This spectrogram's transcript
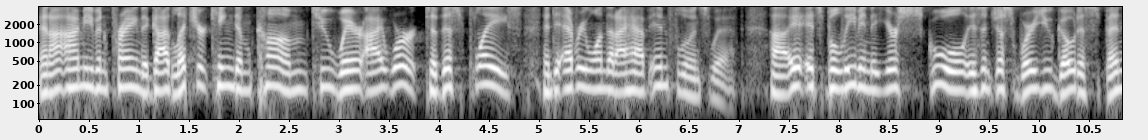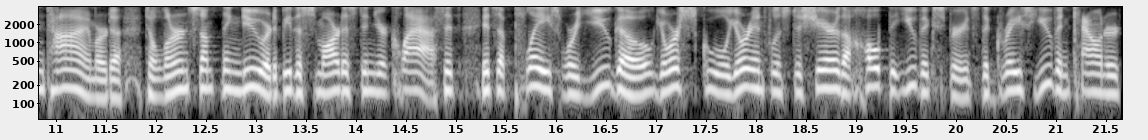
And I, am even praying that God, let your kingdom come to where I work, to this place, and to everyone that I have influence with. Uh, it, it's believing that your school isn't just where you go to spend time or to, to learn something new or to be the smartest in your class. It's, it's a place where you go, your school, your influence, to share the hope that you've experienced, the grace you've encountered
